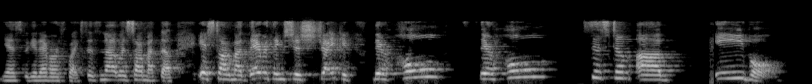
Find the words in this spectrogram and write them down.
Yes, we could have earthquakes. That's not what it's talking about, though. It's talking about everything's just shaking. Their whole their whole system of evil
